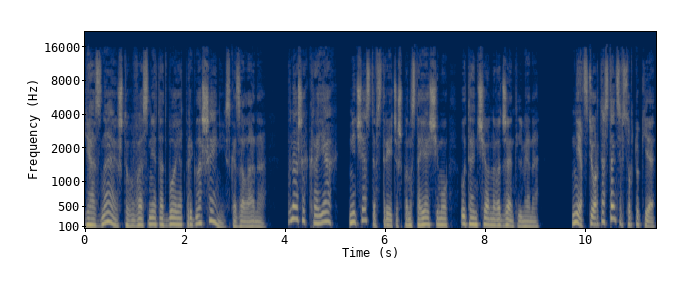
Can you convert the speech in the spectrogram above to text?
«Я знаю, что у вас нет отбоя от приглашений», — сказала она. «В наших краях не часто встретишь по-настоящему утонченного джентльмена». «Нет, Стюарт, останься в сюртуке».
